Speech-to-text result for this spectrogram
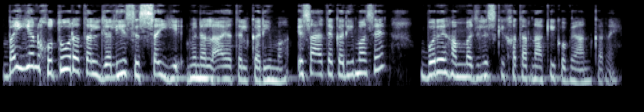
بین خطورت الجلیس السیء من الآیت الکریمہ۔ اس آیت کریمہ سے برے ہم مجلس کی خطرناکی کو بیان کر رہے ہیں۔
